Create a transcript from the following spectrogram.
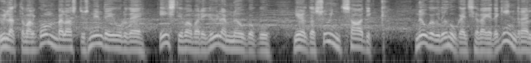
Üllataval kombel astus nende juurde Eesti Vabariigi Ülemnõukogu nii-öelda sundsaadik, Nõukogude õhukaitsevägede kindral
